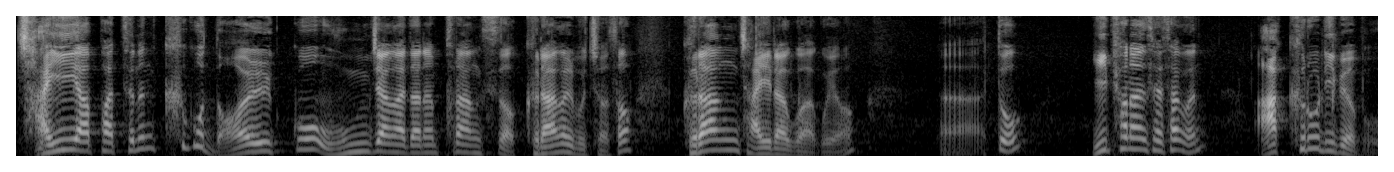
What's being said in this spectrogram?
자이 아파트는 크고 넓고 웅장하다는 프랑스어 그랑을 붙여서 그랑 자이라고 하고요. 아, 또이 편한 세상은 아크로 리버브,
